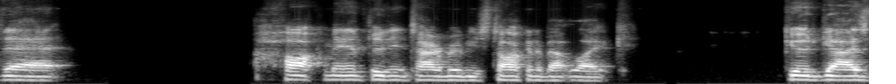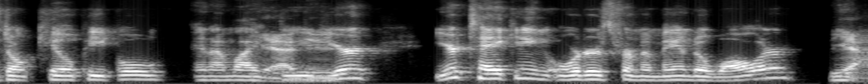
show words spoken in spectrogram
that Hawkman through the entire movie is talking about like good guys don't kill people. And I'm like, Yeah, dude, dude. you're you're taking orders from Amanda Waller, Yeah.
